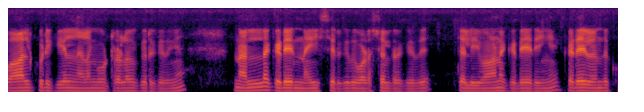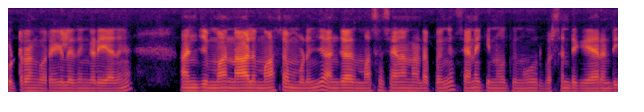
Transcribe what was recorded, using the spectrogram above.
வால் கொடி கீழே நிலங்கூட்டுற அளவுக்கு இருக்குதுங்க. நல்ல கிடையாது நைஸ் இருக்குது. உடச்சல் இருக்குது. தெளிவான கிடையாதுங்க கிடையில் வந்து குற்றம் குறைகள் எதுவும் கிடையாதுங்க. அஞ்சு மா நாலு மாதம் முடிஞ்சு அஞ்சாவது மாதம் செனை நடப்புங்க. செனைக்கு நூற்றி நூறு பர்சன்ட் கேரண்டி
